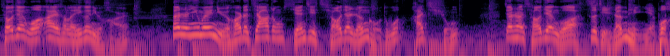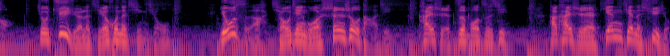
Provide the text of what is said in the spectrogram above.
乔建国爱上了一个女孩，但是因为女孩的家中嫌弃乔家人口多还穷，加上乔建国自己人品也不好，就拒绝了结婚的请求。由此啊，乔建国深受打击，开始自暴自弃。他开始天天的酗酒，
